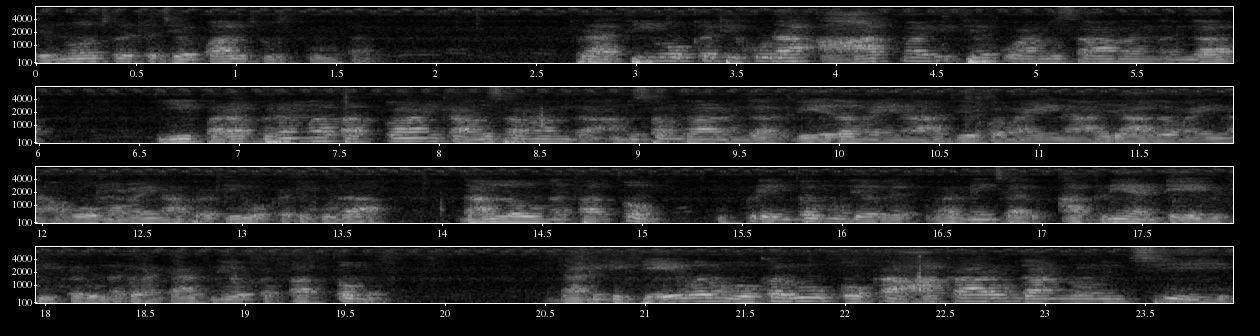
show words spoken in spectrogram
ఎన్నో చోట్ల జపాలు చూస్తూ ఉంటారు. ప్రతి ఒక్కటి కూడా ఆత్మ విద్యకు ఈ పరబ్రహ్మ తత్వానికి అనుసంధానంగా అనుసంధానంగా వేదమైన జపమైన యాగమైన హోమమైన ప్రతి ఒక్కటి కూడా దానిలో ఉన్న తత్వం ఇప్పుడు ఇంతకుముందే వర్ణించారు. అగ్ని అంటే ఏమిటి? ఇక్కడ ఉన్నటువంటి అగ్ని యొక్క తత్వము. దానికి కేవలం ఒక రూ ఒక ఆకారం దానిలో నుంచి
